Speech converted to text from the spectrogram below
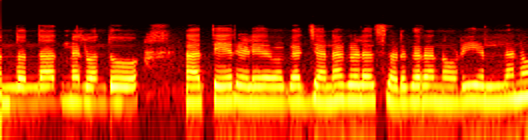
ಒಂದು ಒಂದಾದ್ಮೇಲೆ ಒಂದು ತೇರು ಎಳೆಯುವಾಗ ಜನಗಳ ಸಡಗರ ನೋಡಿ ಎಲ್ಲನೂ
